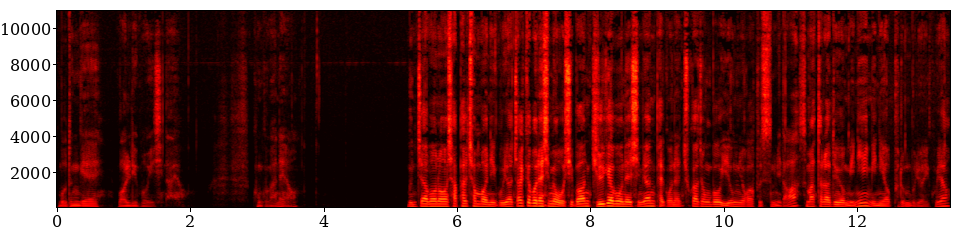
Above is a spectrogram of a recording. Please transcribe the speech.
모든 게 멀리 보이시나요? 궁금하네요. 문자 번호 샵 8000번이고요. 짧게 보내시면 50원, 길게 보내시면 100원의 추가 정보 이용료가 붙습니다. 스마트 라디오 미니, 미니 어플은 무료이고요.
